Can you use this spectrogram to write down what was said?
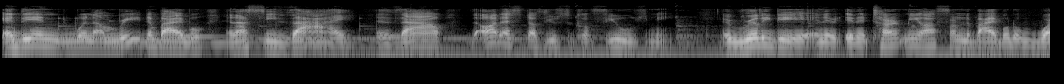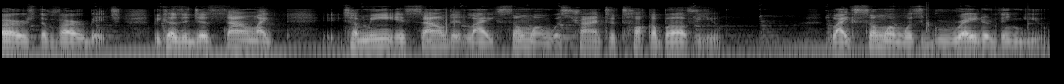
And then when I'm reading the Bible and I see thy and thou, all that stuff used to confuse me. It really did. And it, and it turned me off from the Bible, the words, the verbiage, because it just sounded like, to me, it sounded like someone was trying to talk above you like someone was greater than you.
